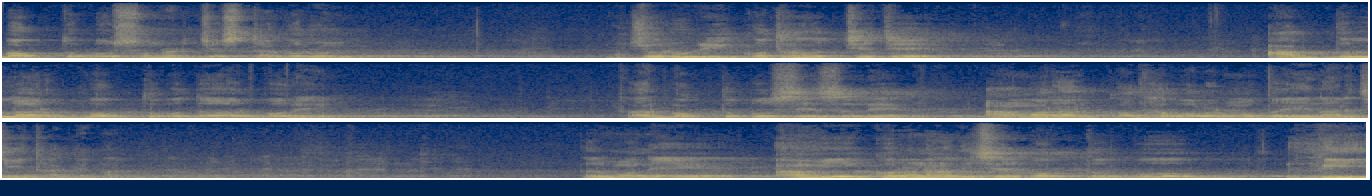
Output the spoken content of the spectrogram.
বক্তব্য শোনার চেষ্টা করুন। জরুরি কথা হচ্ছে যে, আবদুল্লাহর বক্তব্য দেওয়ার পরে তার বক্তব্য শেষ হলে আমার আর কথা বলার মতো এনার্জি থাকে না। তার মানে আমি কোরআন হাদিসের বক্তব্য দিই,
